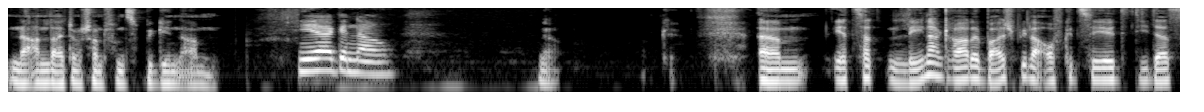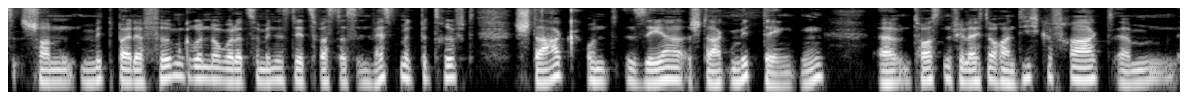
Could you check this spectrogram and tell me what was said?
eine Anleitung schon von zu Beginn an. Ja, genau. Ähm, jetzt hat Lena gerade Beispiele aufgezählt, die das schon mit bei der Firmengründung oder zumindest jetzt was das Investment betrifft, stark und sehr stark mitdenken. Ähm, Thorsten, vielleicht auch an dich gefragt. Ähm,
